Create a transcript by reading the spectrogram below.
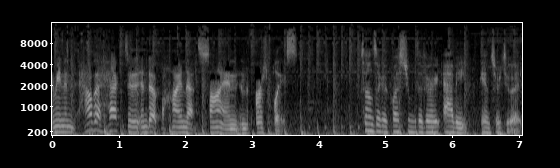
I mean, and how the heck did it end up behind that sign in the first place? Sounds like a question with a very Abby answer to it.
